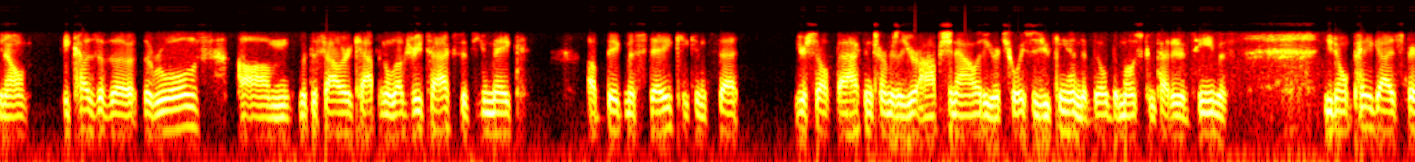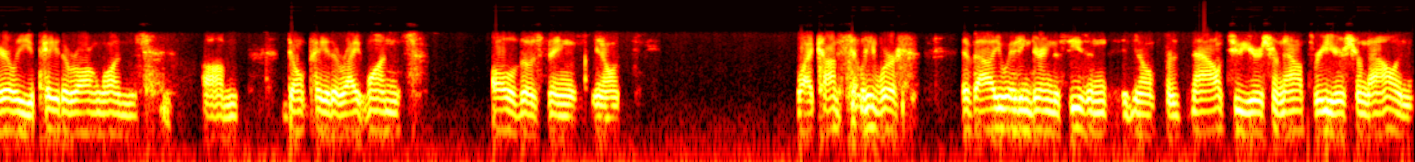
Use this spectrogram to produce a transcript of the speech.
you know, because of the, the rules um, with the salary cap and the luxury tax, if you make a big mistake, you can set yourself back in terms of your optionality or choices you can to build the most competitive team. If you don't pay guys fairly, you pay the wrong ones, um, don't pay the right ones, all of those things, you know, why constantly we're evaluating during the season, you know, for now, two years from now, three years from now, and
